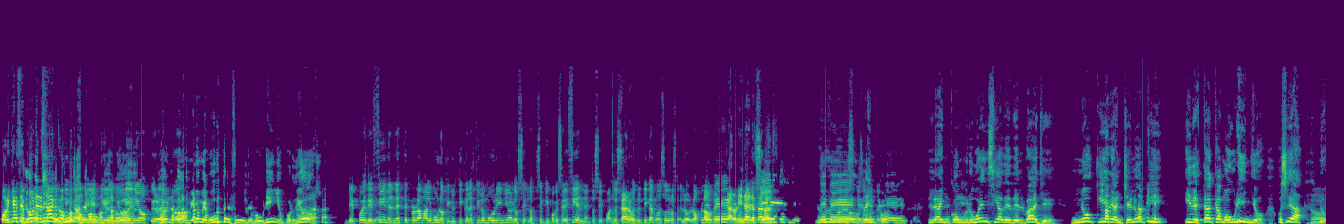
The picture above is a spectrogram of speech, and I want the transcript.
¿Por qué se Yo pone no el tengo saco? dudas de el estilo de Mourinho, ¿eh? Mourinho, pero No, después, no, a mí no me gusta el fútbol de Mourinho, por Dios. después definen en este programa algunos que critican el estilo Mourinho los, los equipos que se defienden. Entonces, cuando eso Claro. lo critican, cuando nosotros lo, lo aplauden. Depende. Carolina de la, inco- la incongruencia de Del Valle. No quiere Ancelotti y destaca Mourinho. O sea, No. no, no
